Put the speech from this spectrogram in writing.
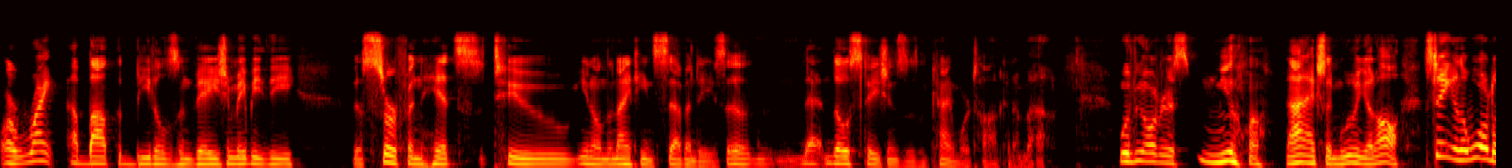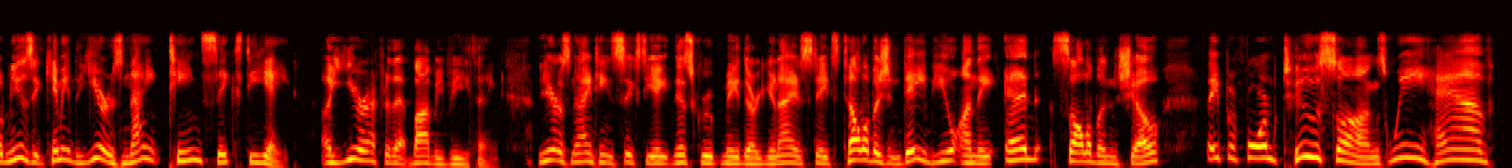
or right about the Beatles invasion, maybe the the surfing hits to you know the 1970s. Uh, that those stations is the kind we're talking about. Moving over to not actually moving at all. Staying in the world of music, Kimmy, the year is 1968. A year after that Bobby Vee thing. The year is 1968. This group made their United States television debut on the Ed Sullivan Show. They performed two songs. We have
